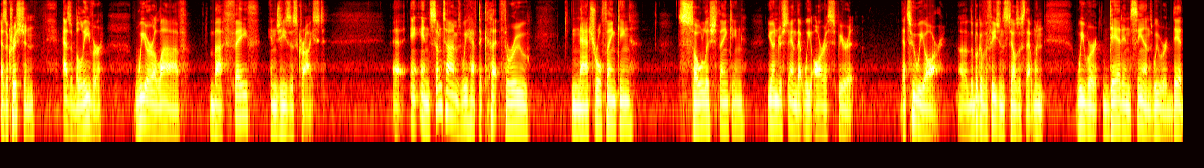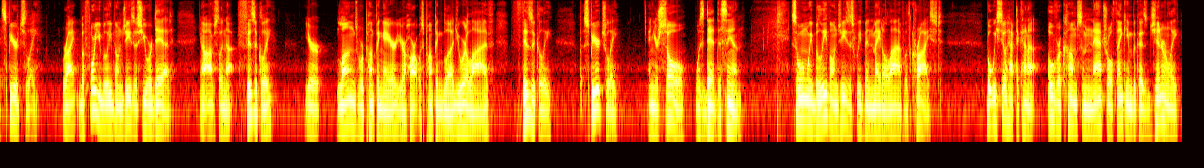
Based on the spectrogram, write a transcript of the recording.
As a Christian, as a believer, we are alive by faith in Jesus Christ. Uh, and, and sometimes we have to cut through natural thinking, soulish thinking. You understand that we are a spirit. That's who we are. Uh, the book of Ephesians tells us that when we were dead in sins, we were dead spiritually, right? Before you believed on Jesus, you were dead. Know, obviously not physically. Your lungs were pumping air, your heart was pumping blood, you were alive physically, but spiritually, and your soul was dead to sin. So when we believe on Jesus, we've been made alive with Christ, but we still have to kind of overcome some natural thinking because generally,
